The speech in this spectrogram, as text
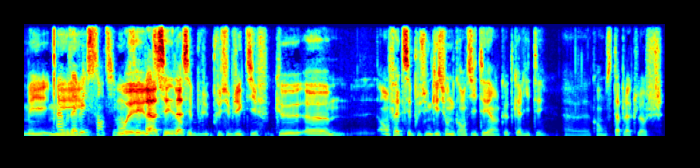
mais, Ah, vous avez le sentiment. Oui, là, c'est là, c'est plus, subjectif que en fait, c'est plus une question de quantité hein, que de qualité euh, quand on se tape la cloche.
